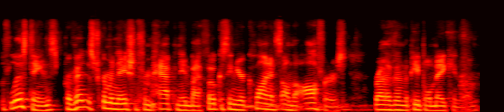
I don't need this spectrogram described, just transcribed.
With listings, prevent discrimination from happening by focusing your clients on the offers rather than the people making them.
